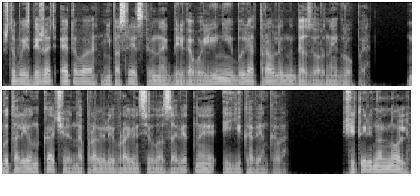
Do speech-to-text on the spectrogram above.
Чтобы избежать этого, непосредственно к береговой линии были отправлены дозорные группы батальон Кача направили в район села Заветное и Яковенково. В 4.00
